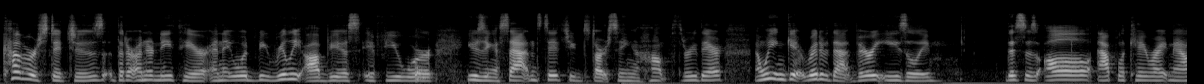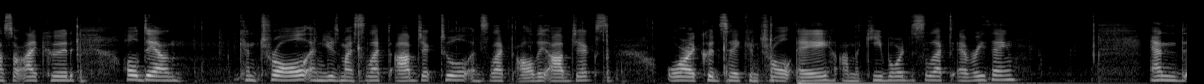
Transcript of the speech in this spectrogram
cover stitches that are underneath here and it would be really obvious if you were using a satin stitch you'd start seeing a hump through there and we can get rid of that very easily. This is all applique right now so I could hold down control and use my select object tool and select all the objects or I could say control A on the keyboard to select everything. And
